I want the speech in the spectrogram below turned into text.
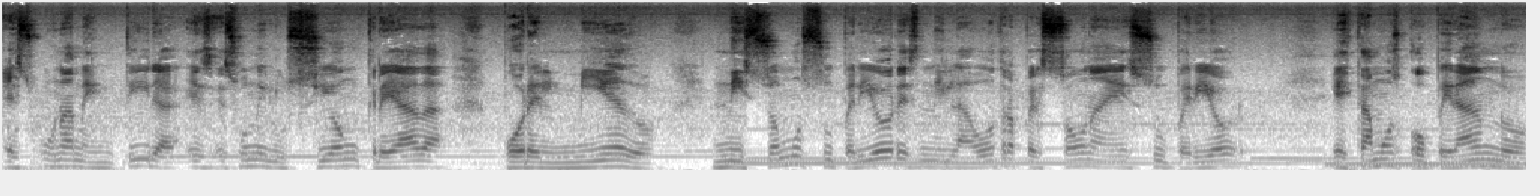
es una mentira, es, es, una ilusión creada por el miedo. Ni somos superiores ni la otra persona es superior. Estamos operando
